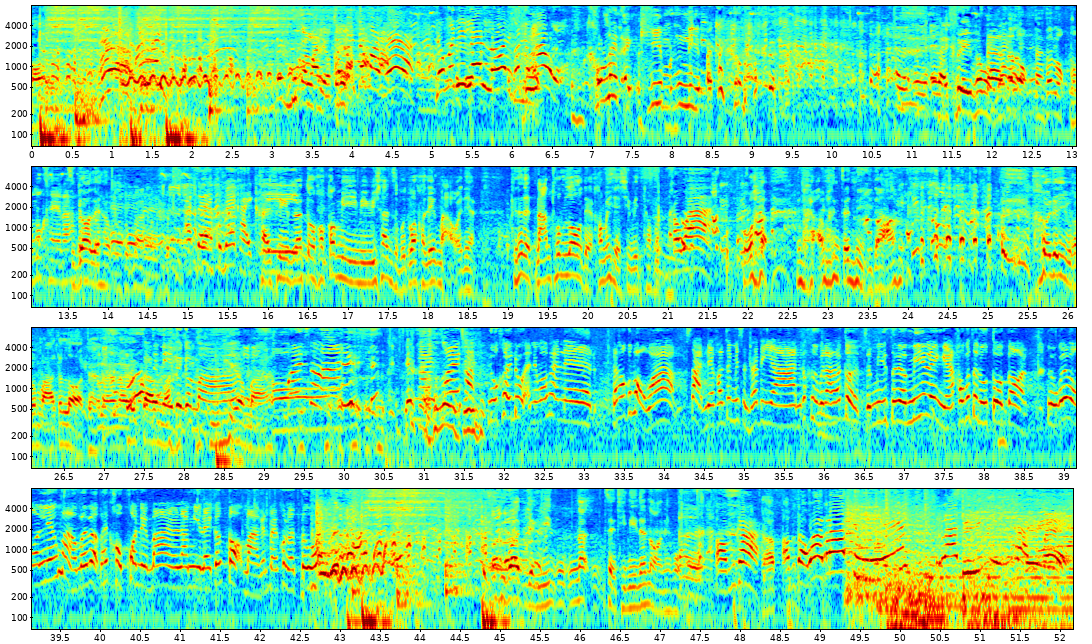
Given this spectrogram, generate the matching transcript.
เล่นมุกอะไรเหรอเป้ทำไมแม่ยังไม่ได้เล่นเลยก็จะเล่าเขาเล่นไอ้ครีมมันหนีบไป ขายครีมครับผมแต่แล้วตก็ลกแต่ตลกผมโอเคนะ สุดยอดเลยครับอะแสดงคุณแม่ขายคขายครีรีมมแล้วตัวเขาก็มีมีวิชั่นสมมติว่าเขาเลี้ยงหมาไว้เนี่ยคือถ้าเกิดน้ำท่วมโลกเนี่ยเขาไม่เสียชีวิตครับผมเพราะว่า เพราะว่าหมามันจะหนีน้ำเขาจะอยู่กับหมาตลอดนะเขาจำจะหนีไปกับหมา หนีไปกับหมา ไม่ใช่ยังไงไม่ค่ะหนูเคยดู Animal Planet แล้วเขาก็บอกว่าสัตว์เนี่ยเขาจะมีสัญชาตญาณก็คือเวลาถ้าเกิดจะมีสึนามิอะไรอย่างเงี้ยเขาก็จะรู้ตัวก่อนหนูก็เลยบอกว่าเลี้ยงหมาไว้แบบให้ครบคนในบ้านเวลามีอะไรก็เกาะหมากันไปคนละตัว ก็คือว่าอย่างนี้น่าเศรษฐีนี้แน่นอนครับผม อ๋อมค่ะครับ อ๋อมตอบว่าราศีราศีสิงห์ค่ะ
